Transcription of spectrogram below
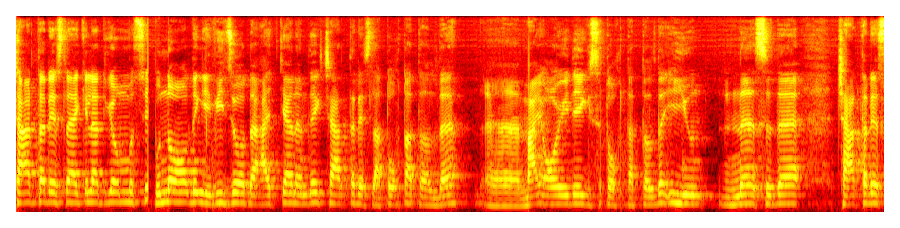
charter reyslar keladigan bo'lsa, bundan oldingi videoda aytganimdek charter reyslar to'xtatildi. E, may oyidagisi to'xtatildi. Iyun nisida charter reys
